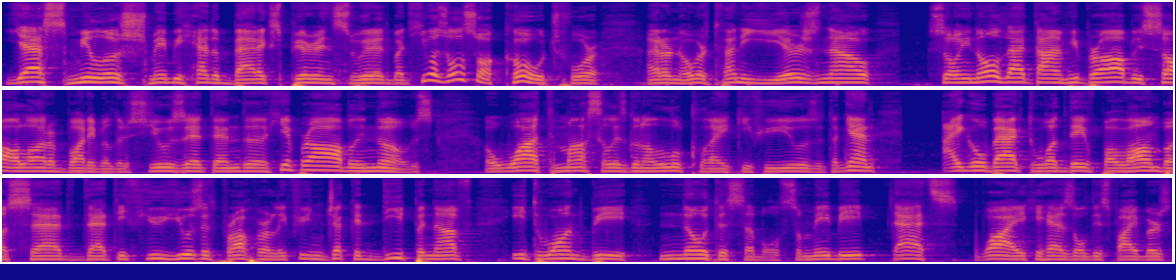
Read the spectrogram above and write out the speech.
Yes, Milos maybe had a bad experience with it, but he was also a coach for, I don't know, over 20 years now. So in all that time, he probably saw a lot of bodybuilders use it, and uh, he probably knows uh, what muscle is gonna look like if you use it. Again, I go back to what Dave Palumbo said that if you use it properly, if you inject it deep enough, it won't be noticeable. So maybe that's why he has all these fibers,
